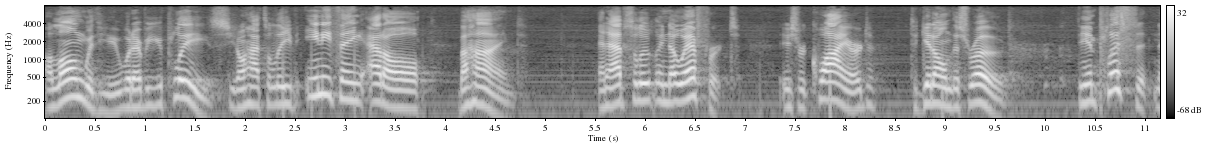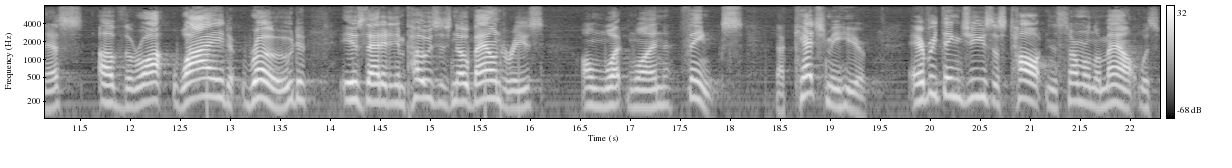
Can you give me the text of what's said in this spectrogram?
along with you, whatever you please. You don't have to leave anything at all behind. And absolutely no effort is required to get on this road. The implicitness of the wide road is that it imposes no boundaries on what one thinks. Now, catch me here. Everything Jesus taught in the Sermon on the Mount was,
